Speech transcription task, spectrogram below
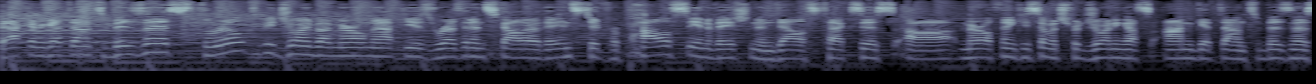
Back going to get down to business. Thrilled to be joined by Merrill Matthews, resident scholar at the Institute for Policy Innovation in Dallas, Texas. Uh, Merrill, thank you so much for joining us on Get Down to Business.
